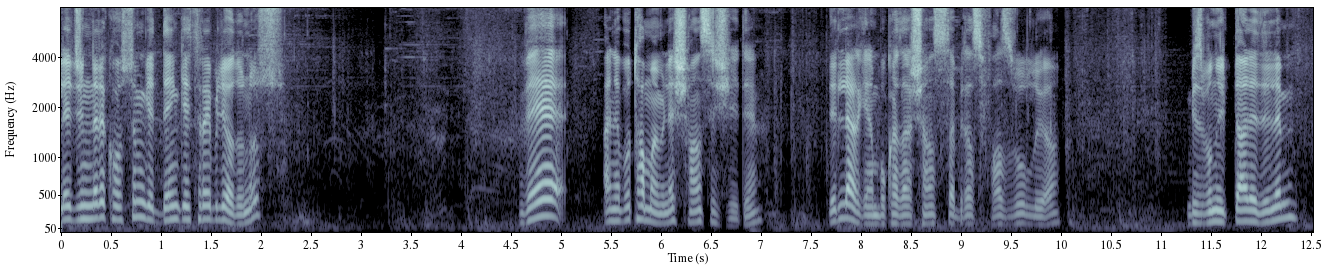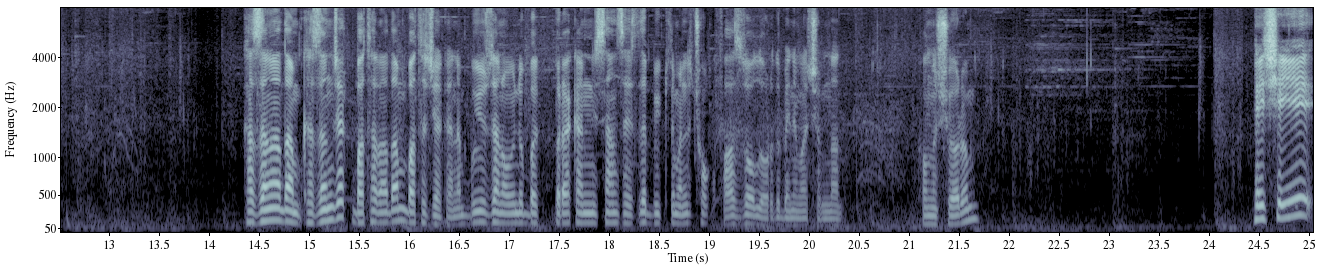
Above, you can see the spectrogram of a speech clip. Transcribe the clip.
Legendary kostüm denk getirebiliyordunuz. Ve hani bu tamamıyla şans işiydi. Dediler ki yani bu kadar şans da biraz fazla oluyor. Biz bunu iptal edelim. Kazanan adam kazanacak, batan adam batacak. Hani bu yüzden oyunu bırakan insan sayısı da büyük ihtimalle çok fazla olurdu benim açımdan. Konuşuyorum. Peçeyi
